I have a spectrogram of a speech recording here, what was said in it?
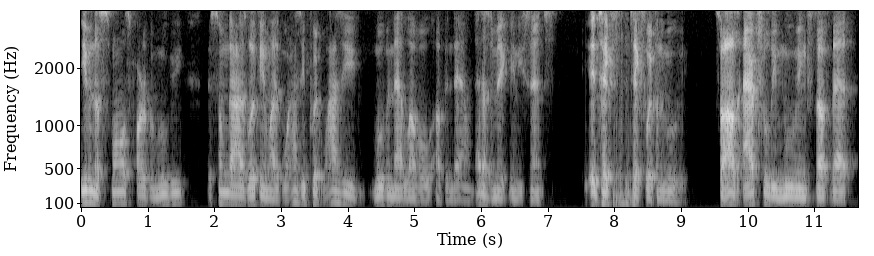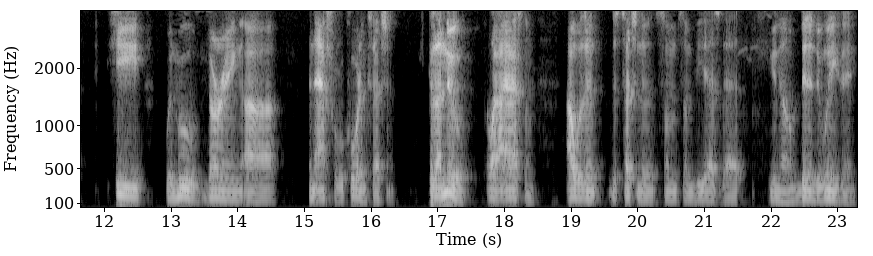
even the smallest part of a movie, if some guy's looking like, why is he put, why is he moving that level up and down? That doesn't make any sense. It takes mm-hmm. it takes away from the movie. So I was actually moving stuff that he would move during. Uh, an actual recording session because I knew, like I asked them, I wasn't just touching the, some some BS that you know didn't do anything.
